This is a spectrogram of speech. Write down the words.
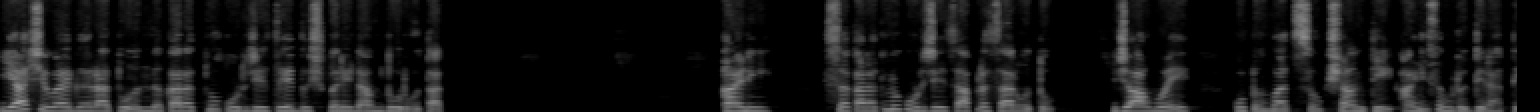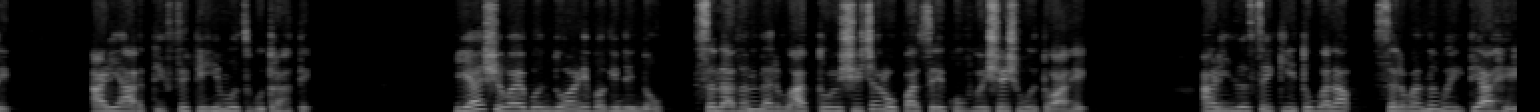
याशिवाय घरातून नकारात्मक ऊर्जेचे दुष्परिणाम दूर होतात. आणि सकारात्मक ऊर्जेचा प्रसार होतो ज्यामुळे कुटुंबात सुख शांती आणि समृद्धी राहते आणि आर्थिक स्थितीही मजबूत राहते. याशिवाय बंधू आणि भगिनींनो सनातन धर्मात तुळशीच्या रोपाचे खूप विशेष महत्त्व आहे. आणि जसे की तुम्हाला सर्वांना माहिती आहे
